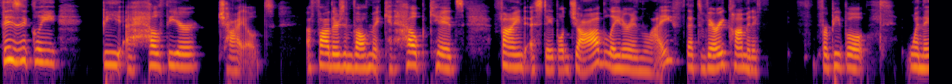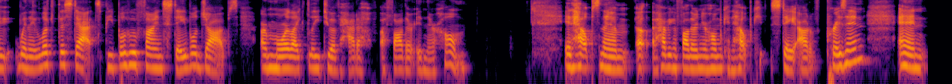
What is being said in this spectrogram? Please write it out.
physically be a healthier child. A father's involvement can help kids find a stable job later in life. That's very common if for people when they when they look at the stats, people who find stable jobs are more likely to have had a, a father in their home. It helps them, uh, having a father in your home can help stay out of prison. And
